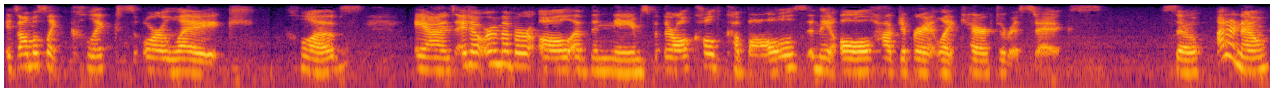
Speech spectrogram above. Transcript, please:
it's almost like cliques or like clubs. And I don't remember all of the names, but they're all called cabals, and they all have different like characteristics. So I don't know.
